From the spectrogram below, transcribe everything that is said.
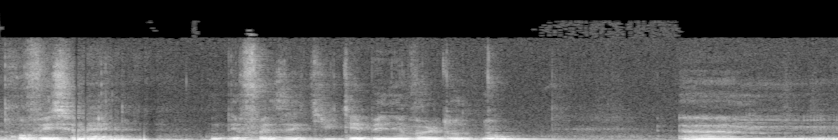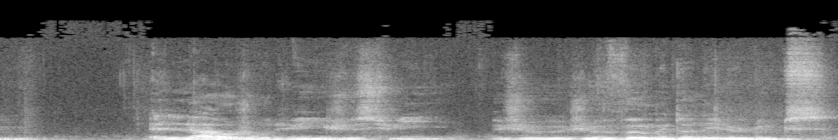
professionnel. Donc des fois des activités bénévoles, d'autres non. Là, aujourd'hui, je, je, veux me donner le luxe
